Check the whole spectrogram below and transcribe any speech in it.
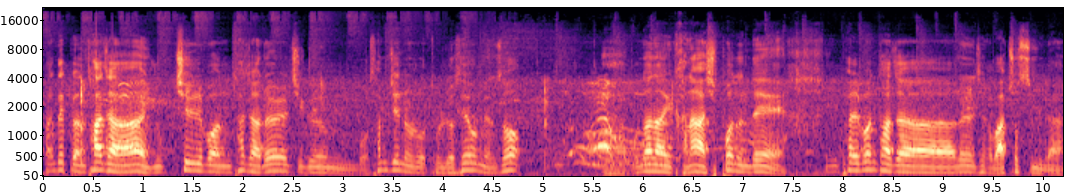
상대편 타자 6, 7번 타자를 지금 뭐 삼진으로 돌려 세우면서 아, 무난하게 가나 싶었는데 하, 이 8번 타자를 제가 맞췄습니다.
